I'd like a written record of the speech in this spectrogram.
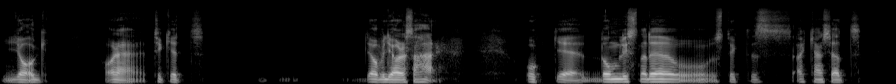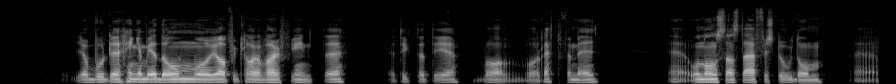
Jag har det här, tycker att jag vill göra så här. Och eh, de lyssnade och tyckte ah, kanske att jag borde hänga med dem och jag förklarade varför jag inte jag tyckte att det var, var rätt för mig. Eh, Och någonstans där förstod de, eh,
